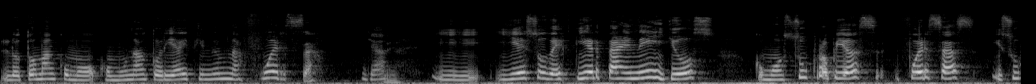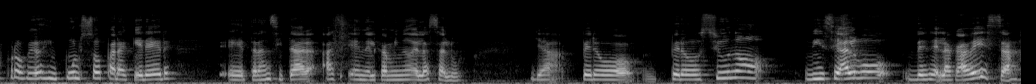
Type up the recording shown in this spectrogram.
lo toman como, como una autoridad y tienen una fuerza, ¿ya? Y, eso despierta en ellos como sus propias fuerzas y sus propios impulsos para querer eh, transitar en el camino de la salud. ¿ya? Pero, pero si uno dice algo desde la cabeza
